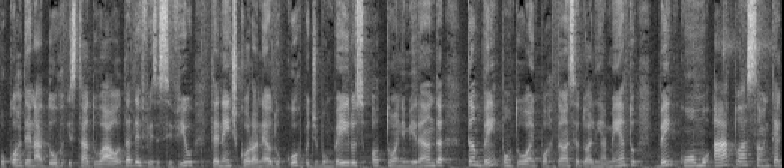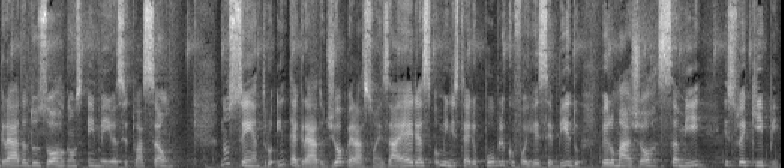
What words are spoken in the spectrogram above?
O coordenador estadual da Defesa Civil, tenente-coronel do Corpo de Bombeiros, Otone Miranda, também pontuou a importância do alinhamento, bem como a atuação integrada dos órgãos em meio à situação. No Centro Integrado de Operações Aéreas, o Ministério Público foi recebido pelo Major Sami e sua equipe.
